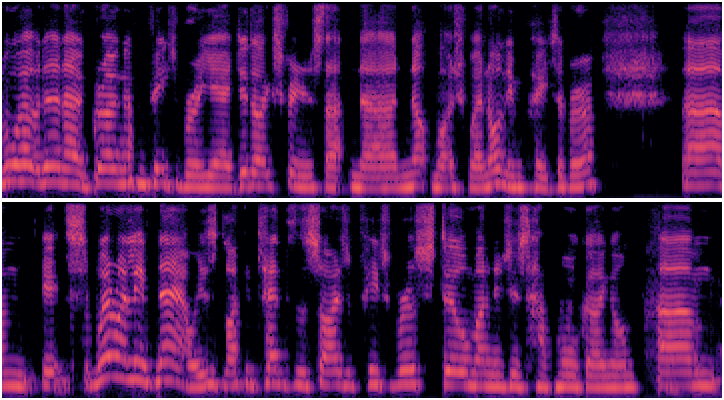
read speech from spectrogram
Well, no, no. Growing up in Peterborough, yeah, did I experience that? No, not much went on in Peterborough. Um, it's where I live now is like a tenth of the size of Peterborough. Still manages to have more going on. Um, okay.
